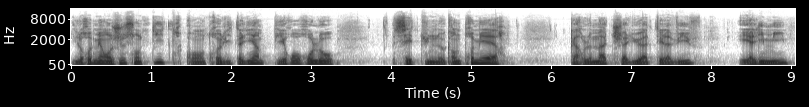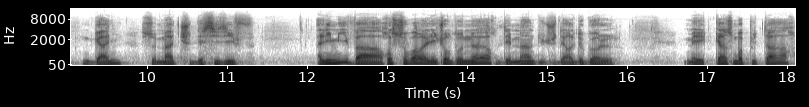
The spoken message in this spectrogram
il remet en jeu son titre contre l'Italien Piero Rollo. C'est une grande première, car le match a lieu à Tel Aviv et Alimi gagne ce match décisif. Alimi va recevoir la Légion d'honneur des mains du général de Gaulle. Mais 15 mois plus tard,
